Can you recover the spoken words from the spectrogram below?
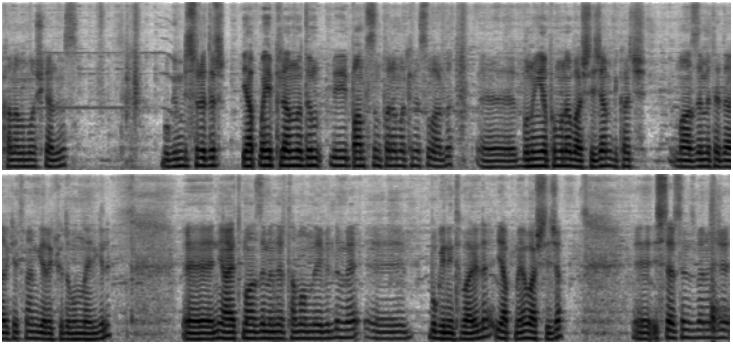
Kanalıma hoş geldiniz. Bugün bir süredir yapmayı planladığım bir bant zımpara makinesi vardı. Ee, bunun yapımına başlayacağım. Birkaç malzeme tedarik etmem gerekiyordu bununla ilgili. Ee, nihayet malzemeleri tamamlayabildim ve e, bugün itibariyle yapmaya başlayacağım. Ee, isterseniz ben önce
